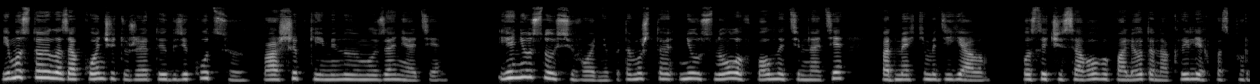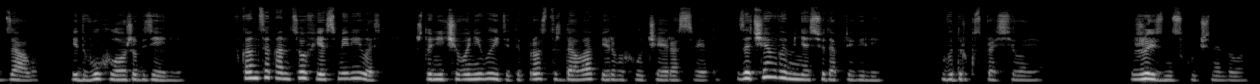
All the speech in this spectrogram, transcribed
Ему стоило закончить уже эту экзекуцию, по ошибке именуемую занятием, я не усну сегодня, потому что не уснула в полной темноте под мягким одеялом после часового полета на крыльях по спортзалу и двух ложек зелья. В конце концов я смирилась, что ничего не выйдет, и просто ждала первых лучей рассвета. «Зачем вы меня сюда привели?» — вдруг спросила я. Жизнь скучная была.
